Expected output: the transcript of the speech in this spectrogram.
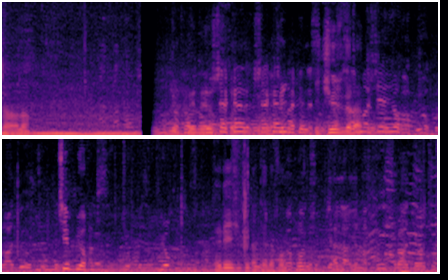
Sağlam. Yok Bu şeker, şeker makinesi. 200 lira. Ama şey yok. Yok, radyo Çip yok. Yok. Ne değişik bir telefon. Yalla yapmış radyo çok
